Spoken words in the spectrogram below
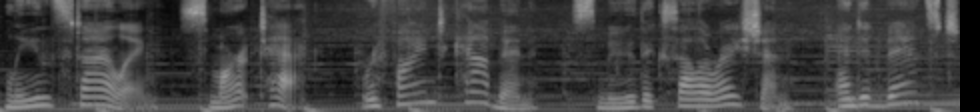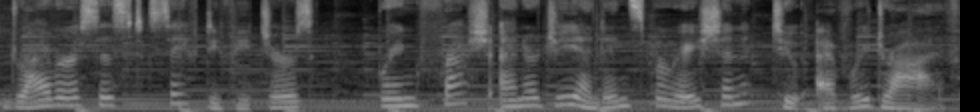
clean styling, smart tech, refined cabin, smooth acceleration, and advanced driver assist safety features bring fresh energy and inspiration to every drive.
